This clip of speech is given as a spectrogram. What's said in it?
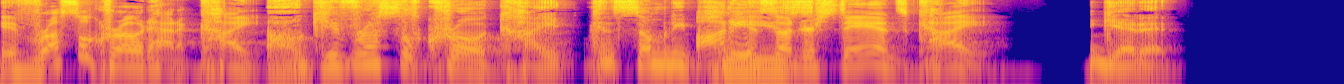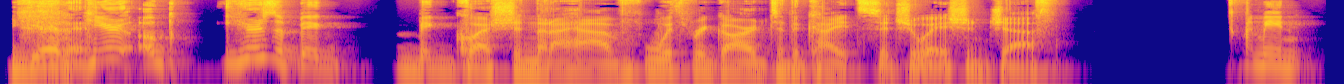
if Russell Crowe had had a kite, oh, give Russell Crowe a kite. Can somebody please audience understands kite. get it? Get it? Here, okay, here's a big, big question that I have with regard to the kite situation, Jeff. I mean,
